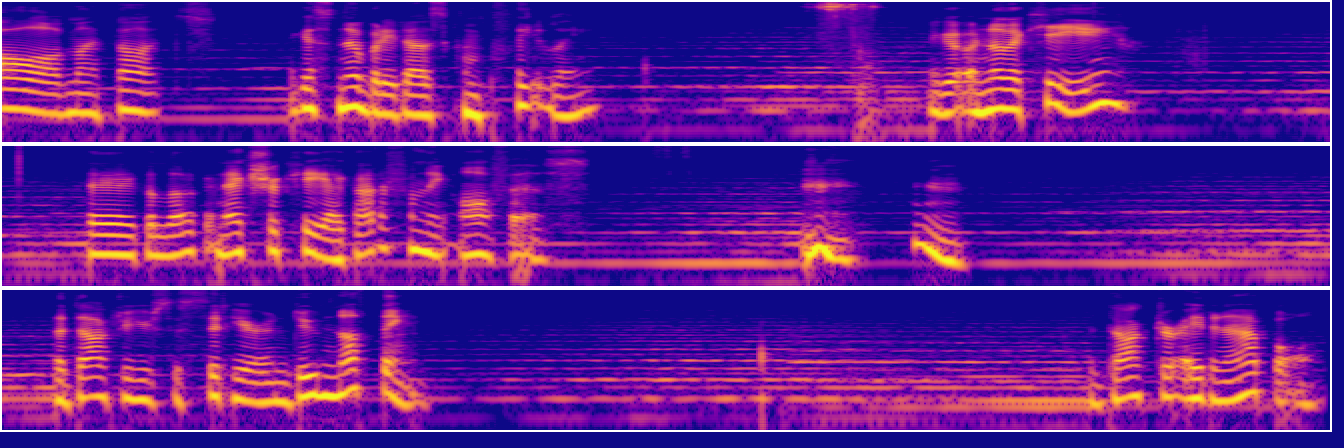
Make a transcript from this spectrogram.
all of my thoughts. I guess nobody does completely. You got another key. Take a look. An extra key. I got it from the office. hmm. The doctor used to sit here and do nothing. The doctor ate an apple.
